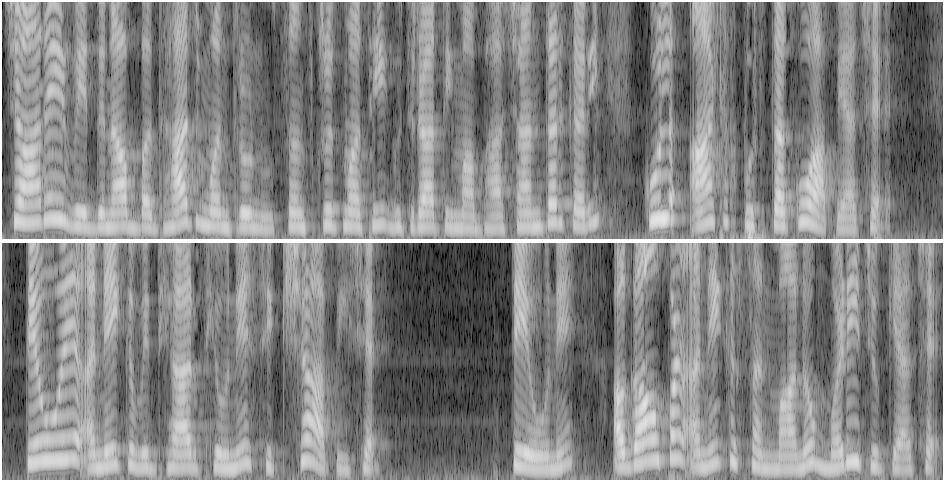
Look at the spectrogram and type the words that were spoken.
ચારેય વેદના બધા જ મંત્રોનું સંસ્કૃતમાંથી ગુજરાતીમાં ભાષાંતર કરી કુલ આઠ પુસ્તકો આપ્યા છે. તેઓએ અનેક વિદ્યાર્થીઓને શિક્ષા આપી છે. તેઓને અગાઉ પણ અનેક સન્માનો મળી ચૂક્યા છે.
